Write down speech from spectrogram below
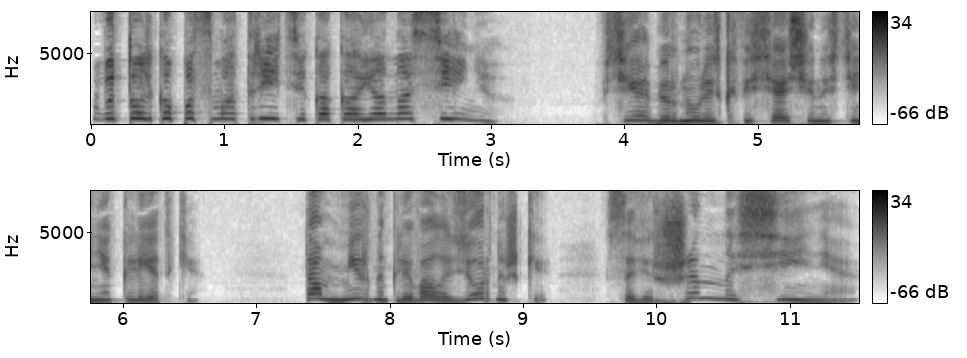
Вы только посмотрите, какая она синяя. Все обернулись к висящей на стене клетке. Там мирно клевало зернышки, совершенно синяя,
